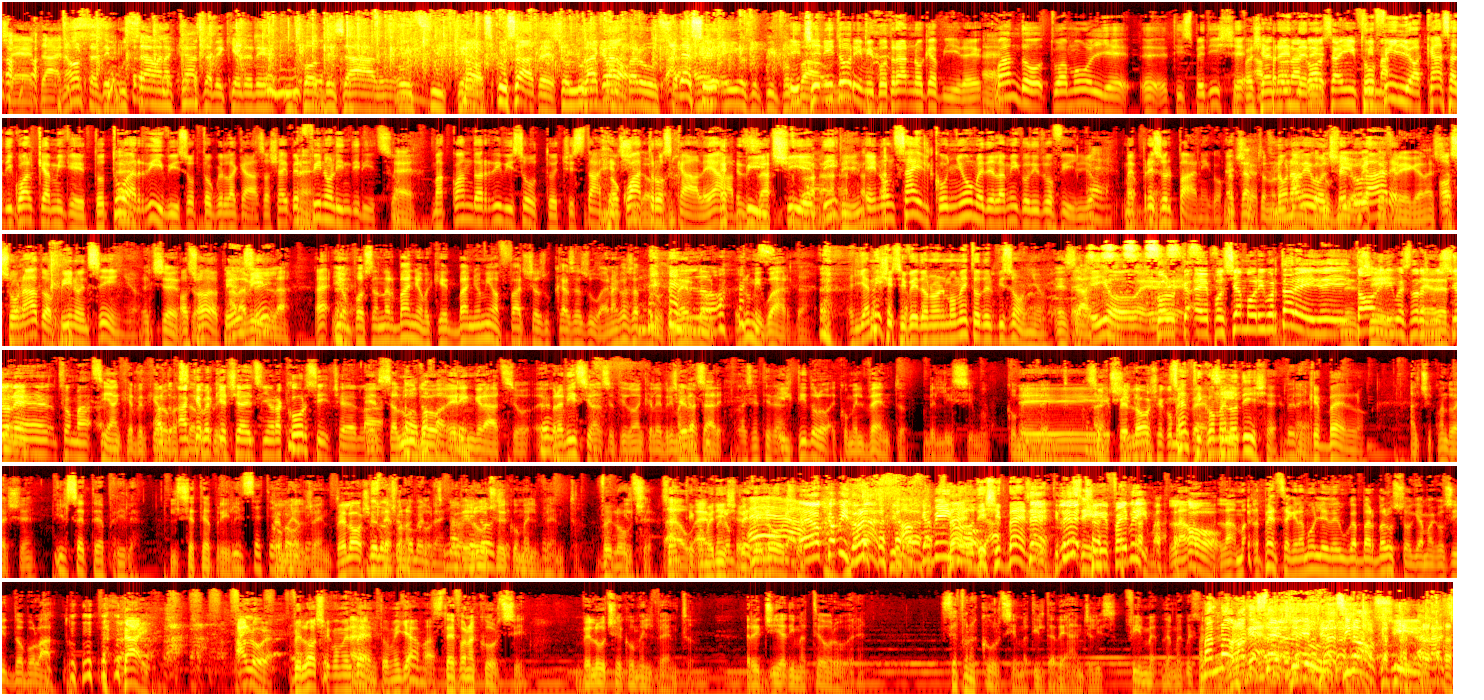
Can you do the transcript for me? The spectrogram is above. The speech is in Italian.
Cioè, dai, una volta ti bussavano a casa per chiedere un po' di sale o zucchero. No, scusate, Sono Luca la gran- Barbarossa, Adesso eh, e io sono Pippo i Baudo. genitori mi potranno capire Eh. quando tua moglie eh, ti spedisce a Facendo una prendere cosa tuo figlio a casa di qualche amichetto, tu Eh. arrivi sotto quella casa, c'hai perfino l'indirizzo, Eh. ma quando arrivi sotto e ci stanno Eh, ci quattro scale A, B, Esatto. C e D e non sai il cognome dell'amico di tuo figlio, Eh. mi è preso il panico. Ma tanto non non avevo il cellulare, frega, ho stare. suonato a Pino Insegno. Eh, certo, Ho suonato a Pino alla Insegno. villa. Eh, Io non posso andare al bagno perché il bagno mio affaccia su casa sua, è una cosa brutta. E lui mi guarda. Gli amici si vedono nel momento del bisogno. Esatto. E io eh, Col ca- eh, possiamo riportare i, i Eh, toni sì, di questa trasmissione? eh, Insomma, Sì, anche perché ad- anche perché c'è il signor Accorsi, c'è la... Eh, saluto No, papà, e ringrazio. Eh, bravissima, ho sentito anche lei prima C'era, cantare. sì, l'hai sentita? Il titolo è come il vento, bellissimo. Come il Eh, vento. sì, veloce come Senti il vento. come Sì. lo dice, Eh. che bello. Al quando esce? Il 7 aprile. Il 7 aprile. Il 7 come aprile. il vento. Veloce. Veloce Stefano come il Accorsi. vento. No, veloce, veloce come il vento. Veloce. Senti eh, come non dice. Veloce. Eh, ho capito un attimo. Ho capito. No, lo dici bene. Senti, leggi Sì. che fai prima. La- Oh, la- ma- pensa che la moglie di Luca Barbarossa lo chiama così dopo l'atto. dai. Allora, Veloce come il Eh. vento, mi chiama. Stefano Accorsi, veloce come il vento. Regia di Matteo Rovere. Stefano Accorsi e Matilda De Angelis. Film. eh, Ma, ma no, ma che facendo? tu? La sinossi. La- la-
